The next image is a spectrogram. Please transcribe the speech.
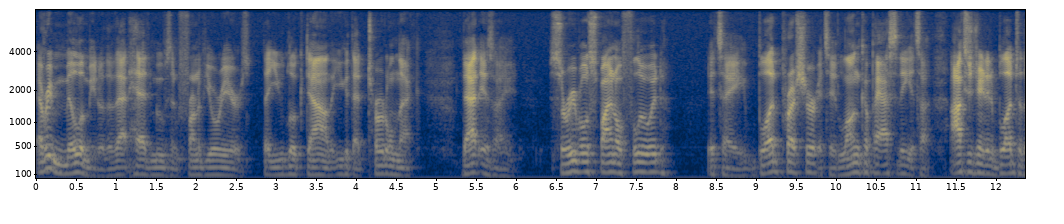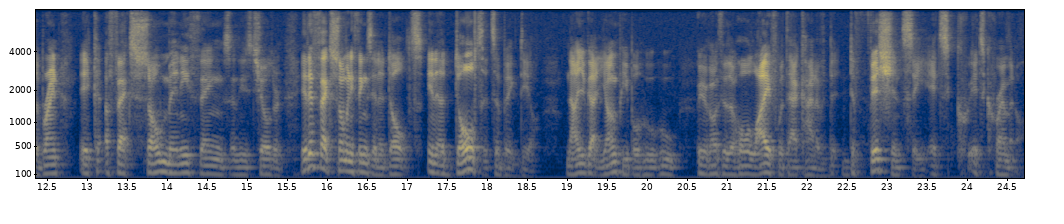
every millimeter that that head moves in front of your ears, that you look down, that you get that turtleneck, that is a cerebrospinal fluid. It's a blood pressure. It's a lung capacity. It's a oxygenated blood to the brain. It affects so many things in these children. It affects so many things in adults. In adults, it's a big deal. Now you've got young people who who are going through their whole life with that kind of de- deficiency. It's it's criminal.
